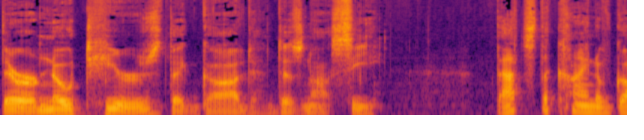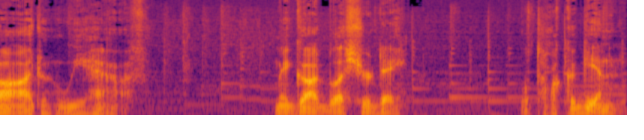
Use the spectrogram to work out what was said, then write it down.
There are no tears that God does not see. That's the kind of God we have. May God bless your day. We'll talk again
